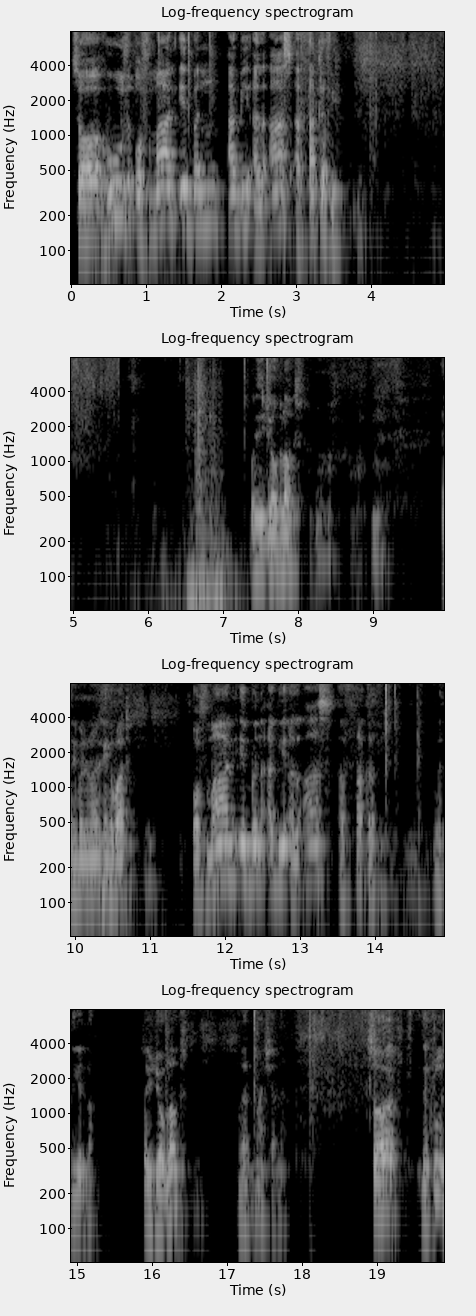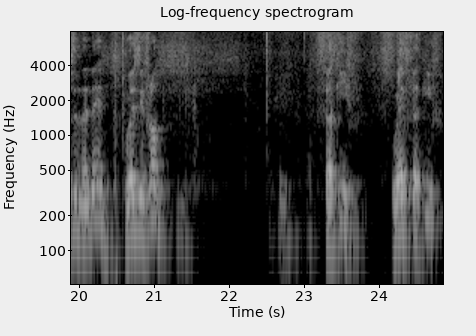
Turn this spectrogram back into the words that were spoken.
So who's Uthman ibn Abi al-As al-Thaqafi? Was it Joe Bloggs? Anybody know anything about it? Uthman ibn Abi al-As al-Thaqafi. So it's Joe Bloggs? Right, mashallah. So the clue's in the name. Where's he from? Thaqif. Where's Thaqif?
